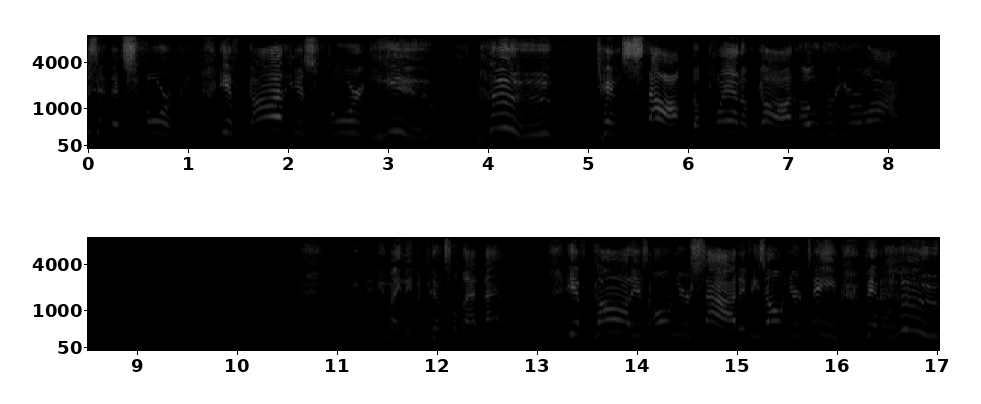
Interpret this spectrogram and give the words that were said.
is it that's for me? If God is for you, who can stop the plan of God over your life? You, may need to pencil that down. If God is on your side, if He's on your team, then who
